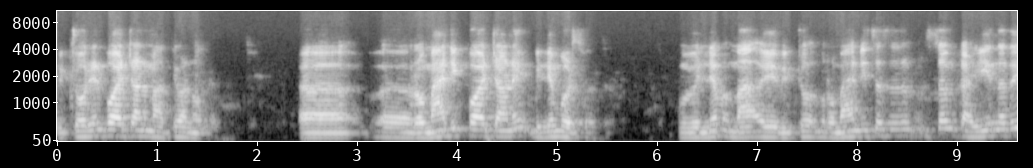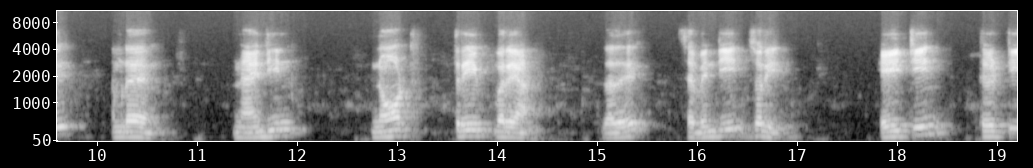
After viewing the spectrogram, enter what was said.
വിക്ടോറിയൻ പോയറ്റ് ആണ് മാത്യു എർണോൾഡ് റൊമാന്റിക് പോയറ്റ് ആണ് വില്യം വേർഡ്സ്വർത്ത് വില്യം വിക്ടോ റൊമാന്റിസിസം കഴിയുന്നത് നമ്മുടെ നയന്റീൻ നോട്ട് ത്രീ വരെയാണ്. അതായത് സെവന്റീൻ സോറി എയ്റ്റീൻ തേർട്ടി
